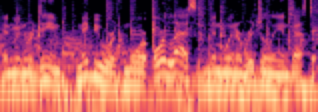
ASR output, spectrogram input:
and when redeemed may be worth more or less than when originally invested.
